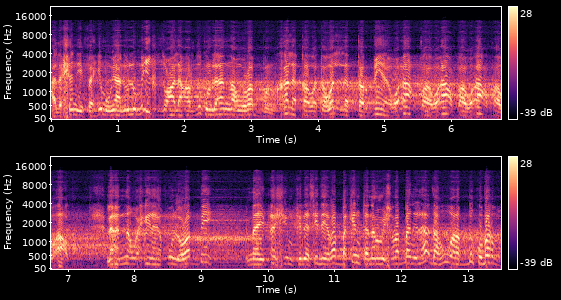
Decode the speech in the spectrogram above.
علشان يفهموا يعني يقول لهم اخذوا على عرضكم لأنه رب خلق وتولى التربية وأعطى وأعطى وأعطى وأعطى. لأنه حين يقول ربي ما يبقاش يمكن يا سيدي ربك أنت أنا مش رباني. لا ده هو ربك برضه.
